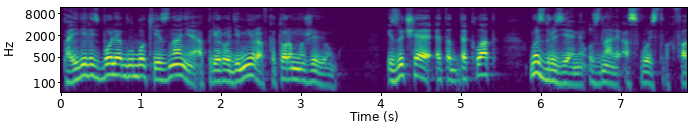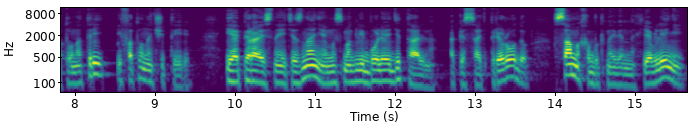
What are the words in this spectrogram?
появились более глубокие знания о природе мира, в котором мы живем. Изучая этот доклад, мы с друзьями узнали о свойствах фотона 3 и фотона 4. И опираясь на эти знания, мы смогли более детально описать природу самых обыкновенных явлений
